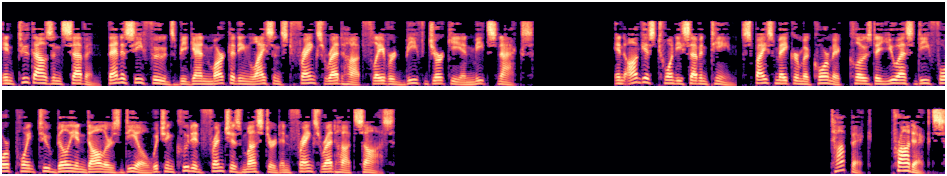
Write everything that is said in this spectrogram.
In 2007, Thanasi Foods began marketing licensed Frank's Red Hot flavored beef jerky and meat snacks. In August 2017, spice maker McCormick closed a USD $4.2 billion deal which included French's mustard and Frank's Red Hot sauce. Products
